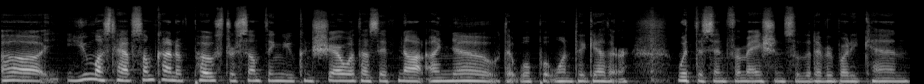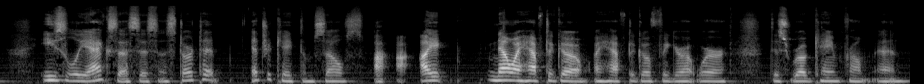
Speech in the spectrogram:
uh, you must have some kind of post or something you can share with us. If not, I know that we'll put one together with this information so that everybody can easily access this and start to educate themselves. I, I, I now I have to go. I have to go figure out where this rug came from and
